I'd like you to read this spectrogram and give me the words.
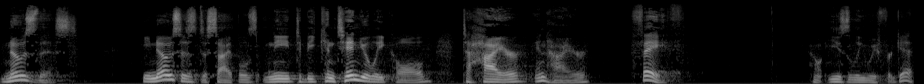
knows this. He knows his disciples need to be continually called to higher and higher faith. How easily we forget.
